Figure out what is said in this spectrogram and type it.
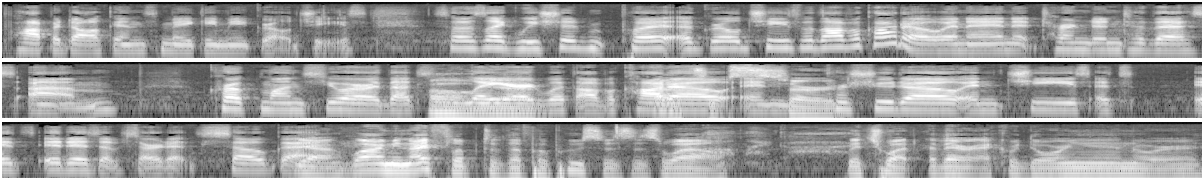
Papa Dalkin's making me grilled cheese. So I was like, we should put a grilled cheese with avocado in it, and it turned into this um, croque monsieur that's Oh, layered yeah. with avocado and prosciutto and cheese. It's it's it is absurd. It's so good. Yeah, well, I mean, I flipped to the pupusas as well. Oh my god. Which what? Are they Ecuadorian or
